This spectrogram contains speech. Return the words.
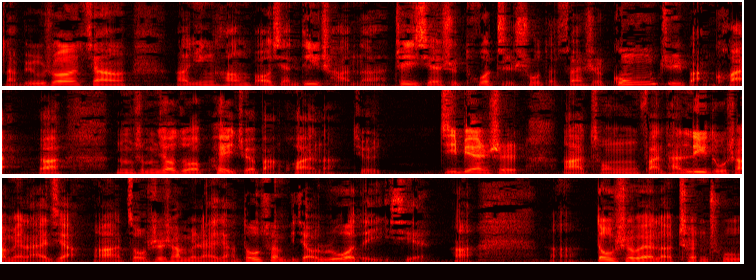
那比如说像啊银行、保险、地产呢，这些是拖指数的，算是工具板块，对吧？那么什么叫做配角板块呢？就即便是啊，从反弹力度上面来讲啊，走势上面来讲，都算比较弱的一些啊啊，都是为了衬出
